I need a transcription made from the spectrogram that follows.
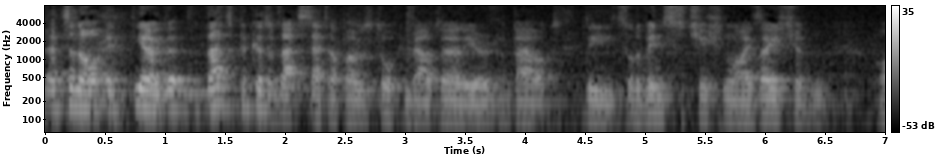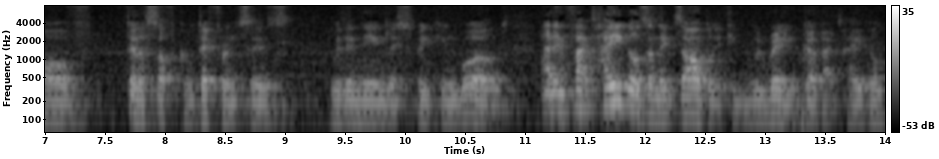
That's an odd. It, you know, that, that's because of that setup I was talking about earlier about the sort of institutionalization of philosophical differences within the English-speaking world. And in fact, Hegel's an example. If you really go back to Hegel.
